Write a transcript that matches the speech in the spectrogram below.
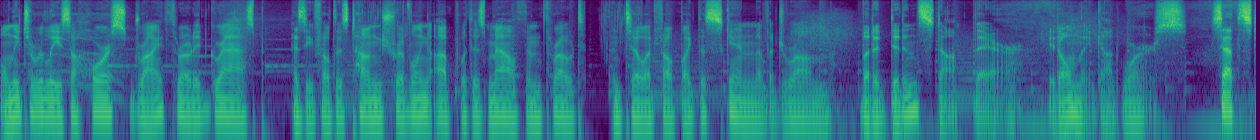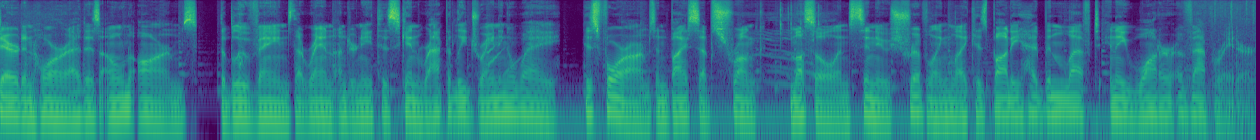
only to release a hoarse, dry-throated grasp as he felt his tongue shriveling up with his mouth and throat until it felt like the skin of a drum. But it didn't stop there. It only got worse. Seth stared in horror at his own arms, the blue veins that ran underneath his skin rapidly draining away. His forearms and biceps shrunk, muscle and sinew shriveling like his body had been left in a water evaporator.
